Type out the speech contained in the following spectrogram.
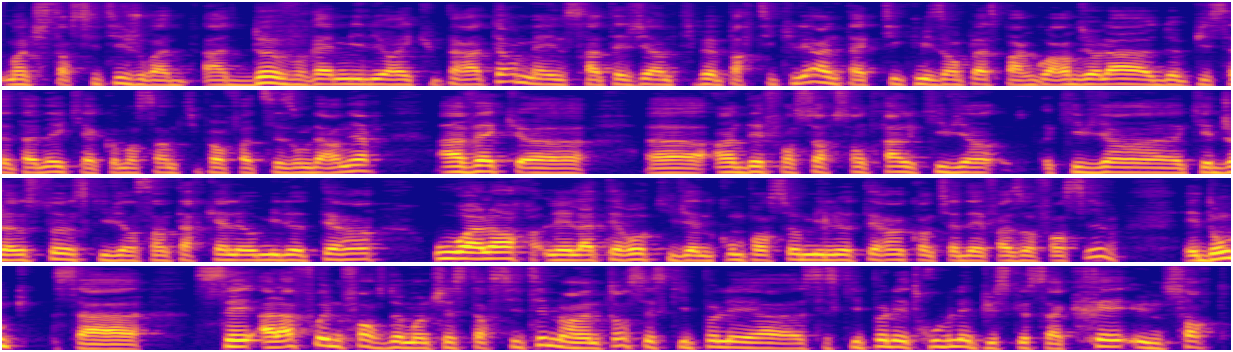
Manchester City joue à, deux vrais milieux récupérateurs, mais une stratégie un petit peu particulière, une tactique mise en place par Guardiola depuis cette année qui a commencé un petit peu en fin de saison dernière, avec un défenseur central qui vient, qui vient, euh, qui est John Stones, qui vient s'intercaler au milieu de terrain, ou alors les latéraux qui viennent compenser au milieu de terrain quand il y a des phases offensives. Et donc ça, c'est à la fois une force de Manchester City, mais en même temps c'est ce qui peut les, euh, c'est ce qui peut les troubler puisque ça crée une sorte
